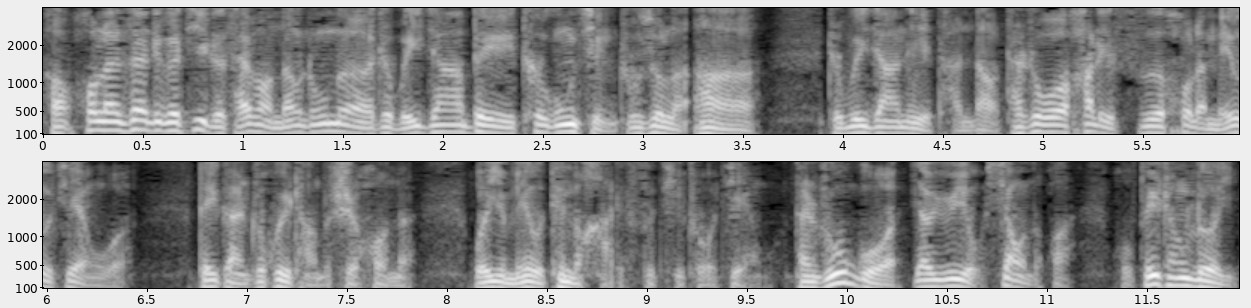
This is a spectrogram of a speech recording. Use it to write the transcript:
好，后来在这个记者采访当中呢，这维加被特工请出去了啊。这维加呢也谈到，他说哈里斯后来没有见我，被赶出会场的时候呢，我也没有听到哈里斯提出见我。但如果要有有效的话，我非常乐意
